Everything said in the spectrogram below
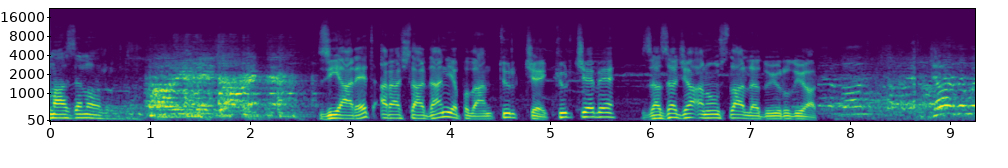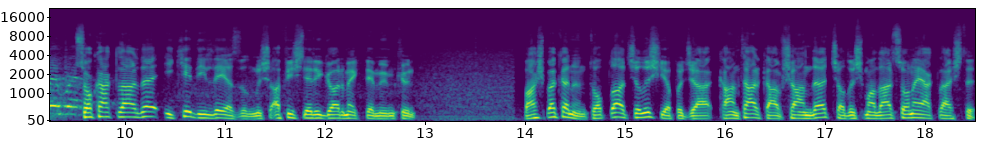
malzeme olur. Ziyaret araçlardan yapılan Türkçe, Kürtçe ve Zazaca anonslarla duyuruluyor. Sokaklarda iki dilde yazılmış afişleri görmek de mümkün. Başbakanın toplu açılış yapacağı Kantar Kavşağı'nda çalışmalar sona yaklaştı.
